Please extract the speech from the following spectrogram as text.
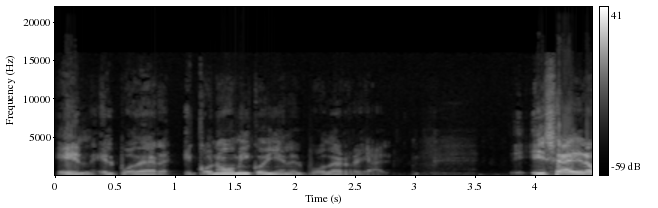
en el poder económico y en el poder real. Esa era,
